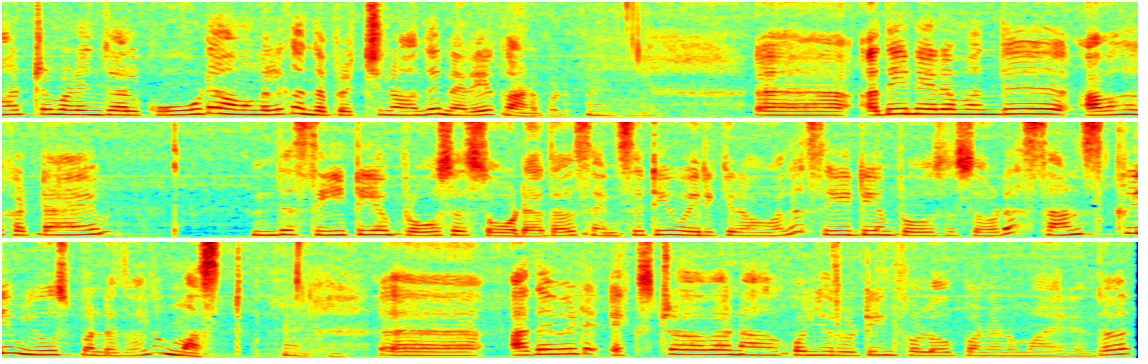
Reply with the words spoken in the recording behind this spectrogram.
மாற்றம் அடைஞ்சால் கூட அவங்களுக்கு அந்த பிரச்சனை வந்து நிறைய காணப்படும். அதே நேரம் வந்து அவங்க கட்டாயம் இந்த சிடிஎம் ப்ரோசஸோட அதாவது சென்சிட்டிவ் இருக்கிறவங்க வந்து சிடிஎம் ப்ரோசஸோட சன்ஸ்க்ரீம் யூஸ் பண்ணுறது வந்து மஸ்ட் அதை விட எக்ஸ்ட்ராவாக நாங்கள் கொஞ்சம் ரொட்டீன் ஃபாலோ பண்ணணுமா இருந்தால்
